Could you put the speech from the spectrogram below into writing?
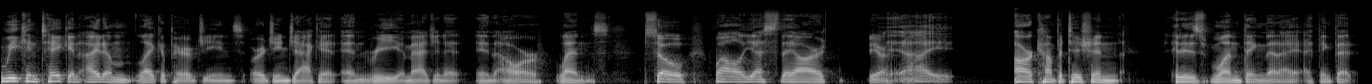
we can take an item like a pair of jeans or a jean jacket and reimagine it in our lens. So while yes, they are Yeah. I, our competition, it is one thing that I, I think that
